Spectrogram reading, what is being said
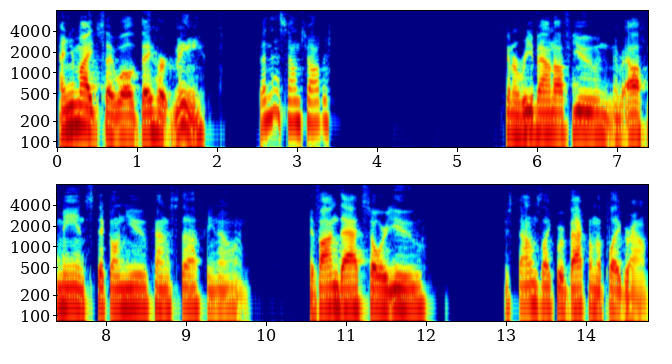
And you might say, well, they hurt me. Doesn't that sound childish? It's going to rebound off you and off me and stick on you kind of stuff, you know. And if I'm that, so are you. Just sounds like we're back on the playground,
